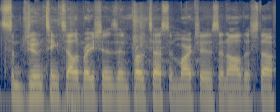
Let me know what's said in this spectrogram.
some Juneteenth celebrations and protests and marches and all this stuff.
